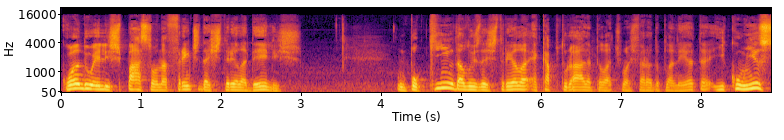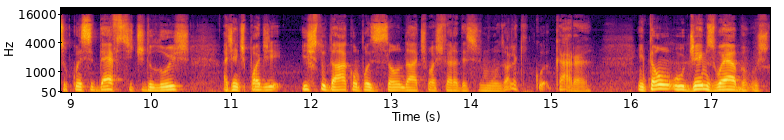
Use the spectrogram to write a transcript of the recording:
quando eles passam na frente da estrela deles, um pouquinho da luz da estrela é capturada pela atmosfera do planeta, e com isso, com esse déficit de luz, a gente pode estudar a composição da atmosfera desses mundos. Olha que cara. Então, o James Webb, os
